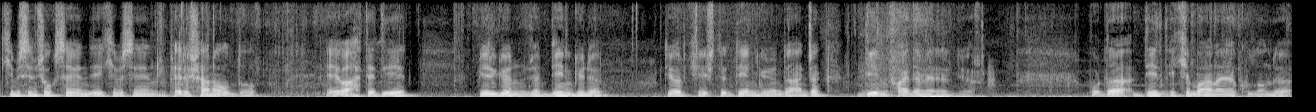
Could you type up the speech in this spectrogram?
kimisinin çok sevindiği, kimisinin perişan olduğu, eyvah dediği bir gün hocam, din günü. Diyor ki işte din gününde ancak din fayda verir diyor. Burada din iki manaya kullanılıyor.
